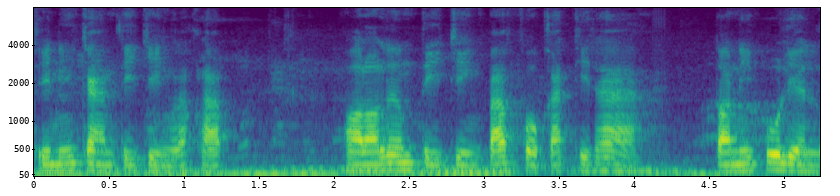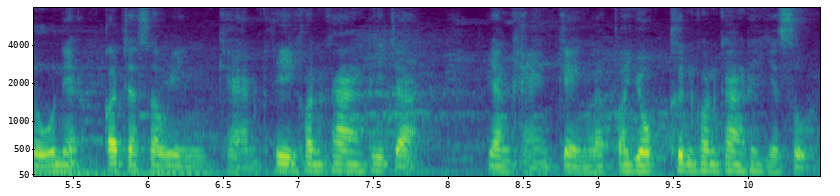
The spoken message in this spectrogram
ทีนี้การตีจริงแล้วครับ พอเราเริ่มตีจริงปั๊บโฟกัสที่ท่า ตอนนี้ผู้เรียนรู้เนี่ยก็จะสวิงแขนที่ค่อนข้างที่จะยังแข็งเก่งแล้วก็ยกขึ้นค่อนข้างที่จะสูง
